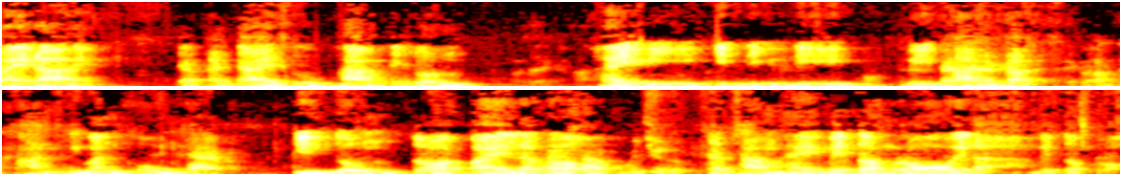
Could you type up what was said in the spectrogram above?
รายได้จะกระจายสู่ภาคประชาชนให้มีกินดีอยู่ดี มีฐานหลักหลักฐานที่มั่นคง ยิ่งยงตลอดไปแล้วก็จะทำให้ไม่ต้องรอเวลา ไม่ต้องรอ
